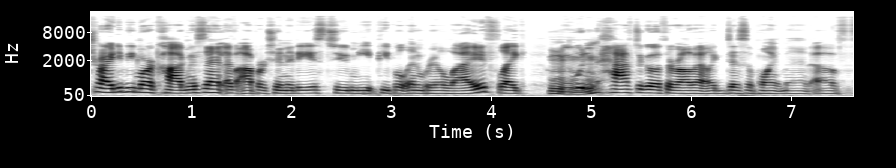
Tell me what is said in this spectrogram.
try to be more cognizant of opportunities to meet people in real life, like we Mhm. wouldn't have to go through all that like disappointment of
